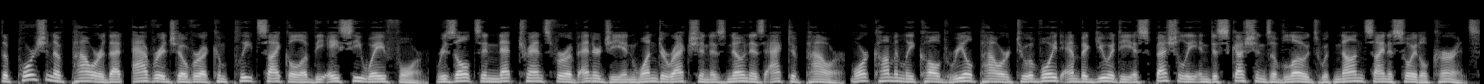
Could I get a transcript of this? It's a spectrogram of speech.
The portion of power that, averaged over a complete cycle of the AC waveform, results in net transfer of energy in one direction is known as active power more commonly called real power to avoid ambiguity especially in discussions of loads with non-sinusoidal currents.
